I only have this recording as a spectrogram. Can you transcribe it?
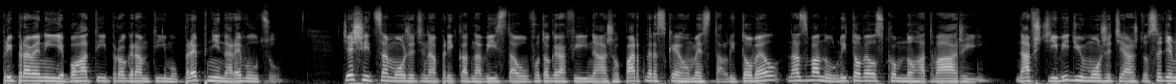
Pripravený je bohatý program týmu Prepni na Revúcu. Tešiť sa môžete napríklad na výstavu fotografií nášho partnerského mesta Litovel, nazvanú Litovelskom mnoha tváří. Navštíviť ju môžete až do 17.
